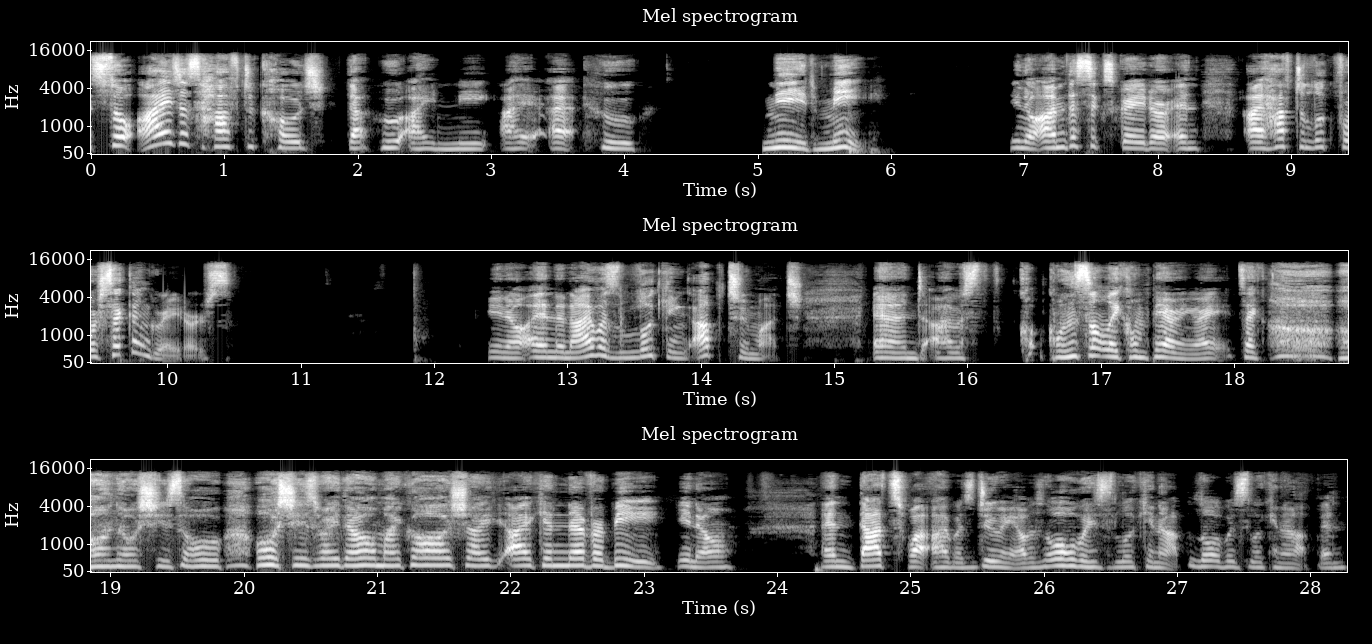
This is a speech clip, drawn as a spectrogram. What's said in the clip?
so I just have to coach that who I need, I, uh, who need me you know, I'm the sixth grader and I have to look for second graders. You know, and then I was looking up too much and I was co- constantly comparing, right? It's like, oh no, she's, oh, oh, she's right there. Oh my gosh, I, I can never be, you know? And that's what I was doing. I was always looking up, always looking up. And,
